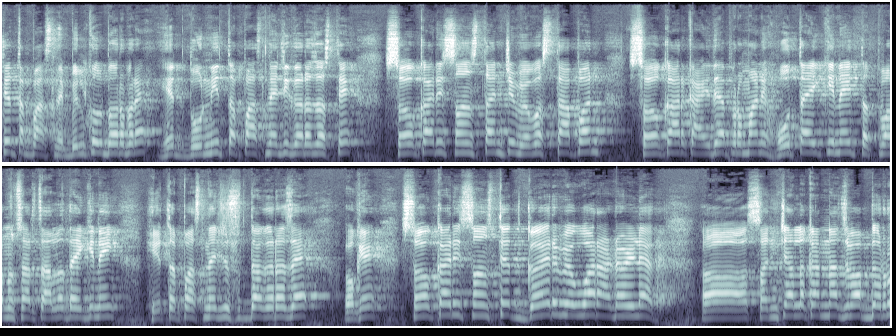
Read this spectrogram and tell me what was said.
ते तपासणे. बिलकुल बरोबर आहे. हे दोन्ही तपासण्याची गरज असते. सहकारी संस्थांचे व्यवस्थापन सहकार कायद्याप्रमाणे होत आहे की नाही तत्वानुसार चालत आहे की नाही हे तपासण्याची सुद्धा गरज आहे. ओके? सहकारी संस्थेत गैरव्यवहार आढळल्यात. संचालकांना जबाबदार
